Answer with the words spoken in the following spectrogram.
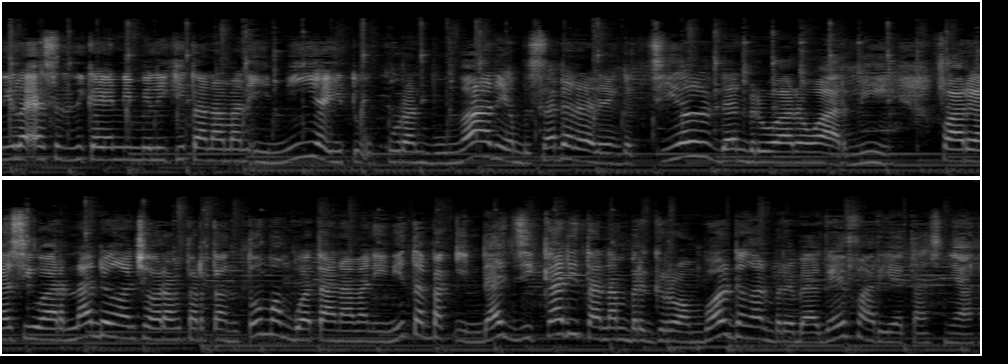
Nilai estetika yang dimiliki tanaman ini yaitu ukuran bunga ada yang besar dan ada yang kecil dan berwarna-warni. Variasi warna dengan corak tertentu membuat tanaman ini tampak indah jika ditanam bergerombol dengan berbagai varietasnya.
